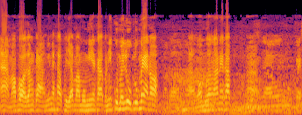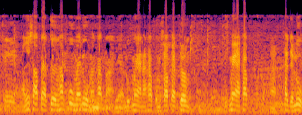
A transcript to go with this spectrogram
อ่ามาพอต่างกลางนี้นะครับขยับมามุมนี้ครับอันนี้กูไม่ลูกลูกแม่เนาะอ่ามาเมืองเอาเนี่ยครับอ่า แปดเกินอันนี้สาวแปดเกิงครับกู้แม่ลูกนะครับอ่าเนี่ยลูกแม่นะครับ ผมสาวแปดเกิงลูกแม่ครับอ่าถ้าจะลูก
